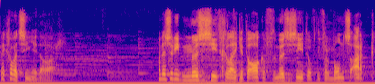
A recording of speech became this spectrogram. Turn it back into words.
Kyk gou wat sien jy daar. Want dis so die mercy seat gelyk het, die ark of the mercy seat of die verbondsark.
